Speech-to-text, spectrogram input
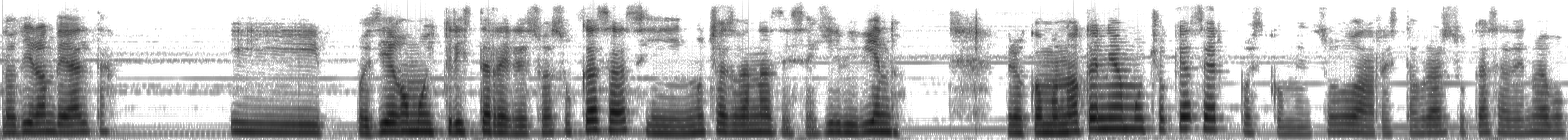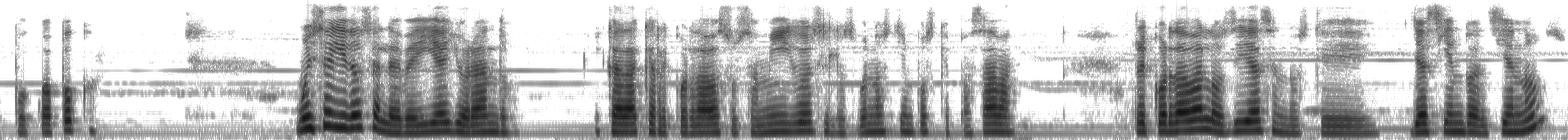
lo dieron de alta y pues Diego muy triste regresó a su casa sin muchas ganas de seguir viviendo. Pero como no tenía mucho que hacer, pues comenzó a restaurar su casa de nuevo poco a poco. Muy seguido se le veía llorando, y cada que recordaba a sus amigos y los buenos tiempos que pasaban. Recordaba los días en los que, ya siendo ancianos,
